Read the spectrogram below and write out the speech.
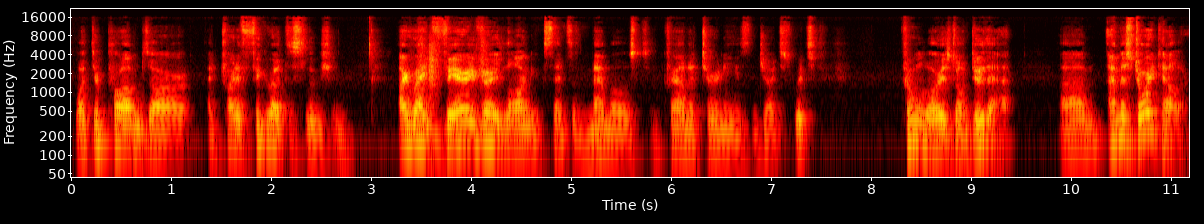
what their problems are. I try to figure out the solution. I write very very long, extensive memos to crown attorneys and judges, which criminal lawyers don't do that. Um, I'm a storyteller.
